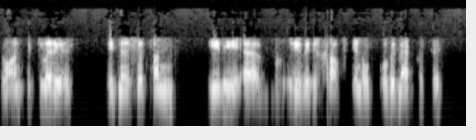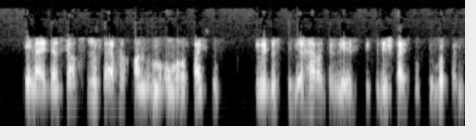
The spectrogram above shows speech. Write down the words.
Johan Pretorius het nou soort van hierdie uh jy weet die grafsteen op op die map gesit en hy het nou selfs so ver gegaan om om op Facebook jy weet dis die Gerard te wees die Facebook te open.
